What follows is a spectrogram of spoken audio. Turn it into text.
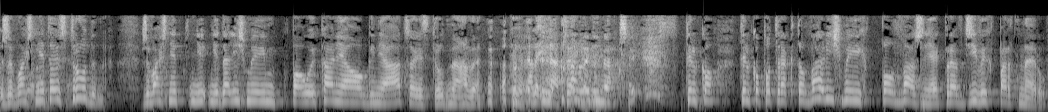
że właśnie to jest trudne. Że właśnie nie, nie daliśmy im połykania ognia, co jest trudne, ale, Nie, ale inaczej. ale inaczej. Tylko, tylko potraktowaliśmy ich poważnie, jak prawdziwych partnerów.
